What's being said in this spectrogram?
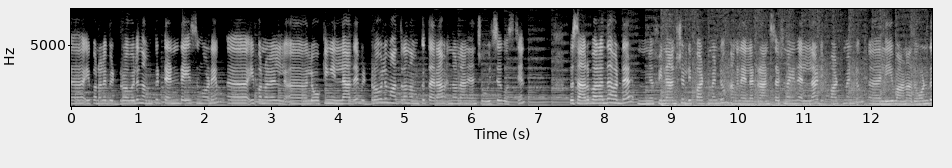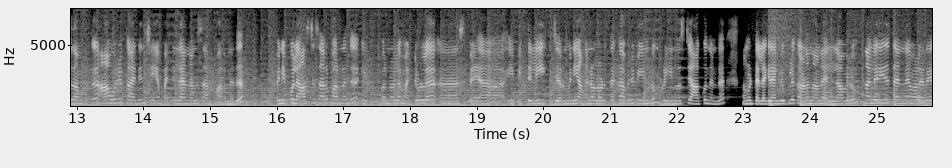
uh, ഈ പറഞ്ഞ പോലെ വിഡ്രോവൽ നമുക്ക് ടെൻ ഡേയ്സും കൂടെ uh, ഈ പറഞ്ഞ പോലെ ലോക്കിംഗ് ഇല്ലാതെ വിഡ്രോവൽ മാത്രം നമുക്ക് തരാം എന്നുള്ളതാണ് ഞാൻ ചോദിച്ച ക്വസ്റ്റ്യൻ അപ്പൊ സാറ് പറഞ്ഞത് അവരുടെ ഫിനാൻഷ്യൽ ഡിപ്പാർട്ട്മെന്റും അങ്ങനെ എല്ലാ ട്രാൻസാക്ഷൻ അങ്ങനെ എല്ലാ ഡിപ്പാർട്ട്മെന്റും ലീവാണ് അതുകൊണ്ട് നമുക്ക് ആ ഒരു കാര്യം ചെയ്യാൻ പറ്റില്ല എന്നാണ് സാർ പറഞ്ഞത്. പിന്നെ ഇപ്പോൾ ലാസ്റ്റ് സാർ പറഞ്ഞത് ഈ പറഞ്ഞ പോലെ മറ്റുള്ള ഇറ്റലി ജർമ്മനി അങ്ങനെയുള്ളിടത്തൊക്കെ അവർ വീണ്ടും റീഇൻവെസ്റ്റ് ആക്കുന്നുണ്ട്. നമ്മൾ ടെലഗ്രാം ഗ്രൂപ്പിൽ കാണുന്നതാണ് എല്ലാവരും നല്ല രീതിയിൽ തന്നെ വളരെ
